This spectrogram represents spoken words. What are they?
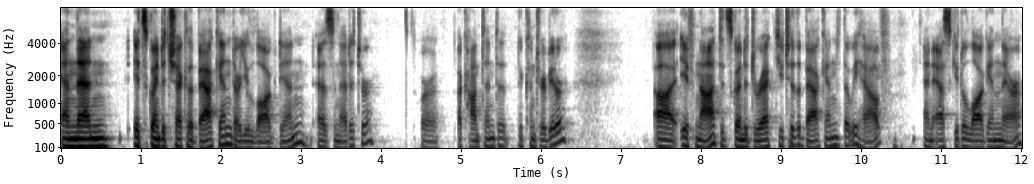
and then it's going to check the backend. Are you logged in as an editor or a content uh, a contributor. Uh, if not, it's going to direct you to the backend that we have and ask you to log in there.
